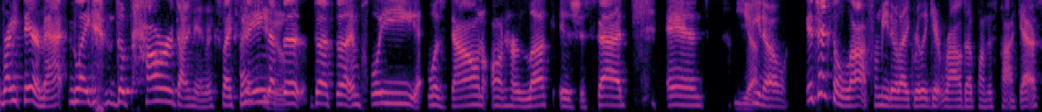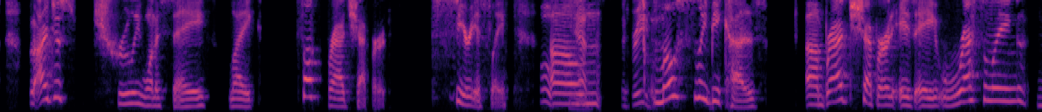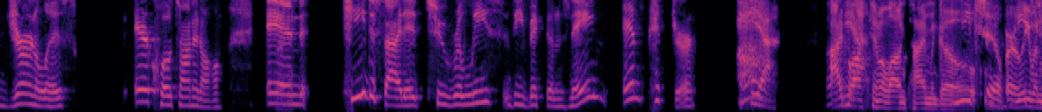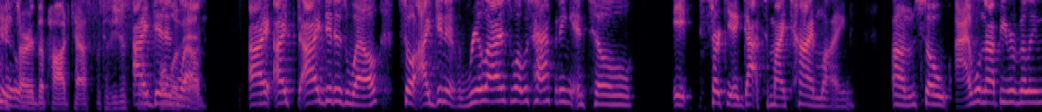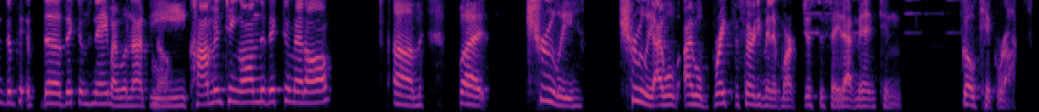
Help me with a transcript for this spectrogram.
right there, Matt, like the power dynamics, like Thank saying you. that the, that the employee was down on her luck is just sad. And, yeah. you know, it takes a lot for me to like really get riled up on this podcast, but I just truly want to say, like, fuck Brad Shepard. Seriously. Oh, um, yes, agreed. Mostly because um, Brad Shepard is a wrestling journalist, air quotes on it all. And right. he decided to release the victim's name and picture. yeah. I blocked yeah. him a long time ago. Me too. Early Me when too. we started the podcast because he's just so I did as well. It. I, I, I did as well. So I didn't realize what was happening until it circuit got to my timeline. Um, so I will not be revealing the, the victim's name. I will not be no. commenting on the victim at all. Um, but truly, truly, I will, I will break the 30 minute mark just to say that man can go kick rocks.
